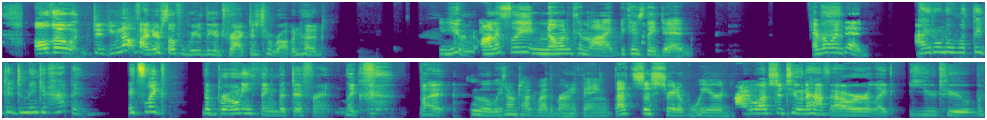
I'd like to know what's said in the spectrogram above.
Although, did you not find yourself weirdly attracted to Robin Hood? You no- honestly, no one can lie because they did. Everyone did. I don't know what they did to make it happen. It's like the brony thing, but different. Like, but Ooh, we don't talk about the brony thing. That's just straight up weird. I watched a two and a half hour like YouTube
